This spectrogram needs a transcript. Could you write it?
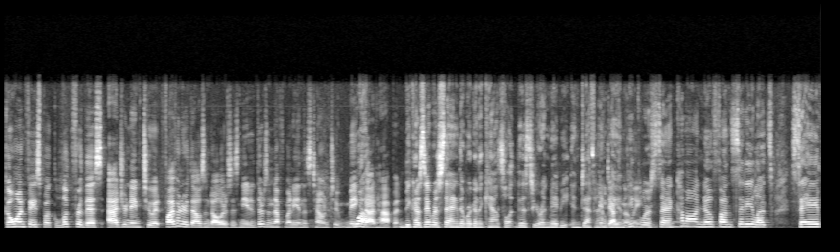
Go on Facebook, look for this, add your name to it. $500,000 is needed. There's enough money in this town to make Well, that happen. Because they were saying that they were going to cancel it this year and maybe indefinitely. Indefinitely. And people are saying, come on, no fun city, let's save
